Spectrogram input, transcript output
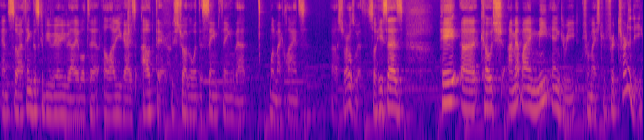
and so I think this could be very valuable to a lot of you guys out there who struggle with the same thing that one of my clients uh, struggles with. So he says, Hey, uh, coach, I'm at my meet and greet for my fraternity,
